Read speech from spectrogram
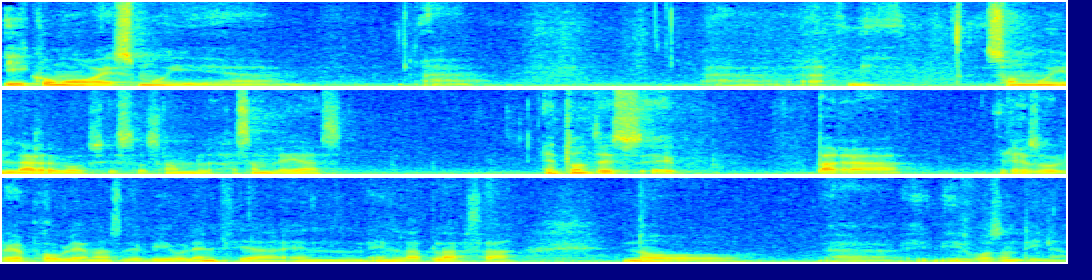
y como es muy uh, uh, son muy largos esas asambleas entonces, eh, para resolver problemas de violencia en, en la plaza, no, uh, it wasn't enough.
